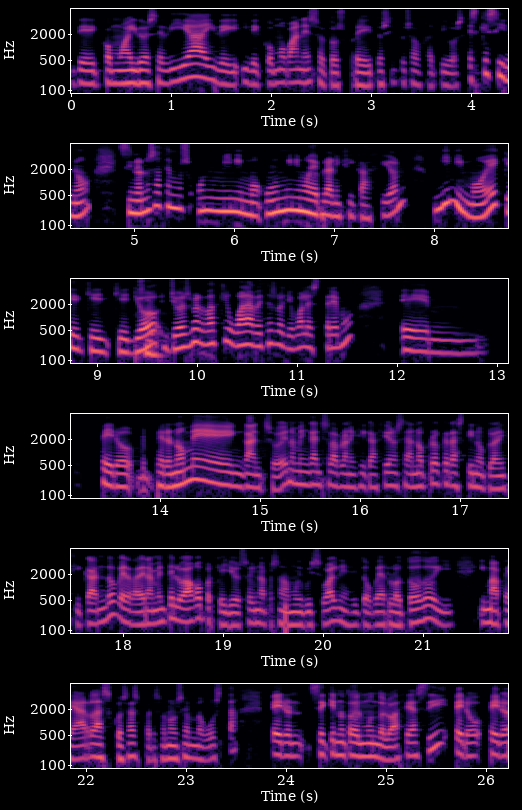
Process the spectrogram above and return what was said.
de cómo ha ido ese día y de, y de cómo van esos tus proyectos y tus objetivos. Es que si no, si no nos hacemos un mínimo, un mínimo de planificación, mínimo, ¿eh? que, que- que yo, Sí. yo es verdad que igual a veces lo llevo al extremo. em, pero, pero no me engancho, ¿eh? no me engancho a la planificación, o sea, no procrastino planificando, verdaderamente lo hago porque yo soy una persona muy visual necesito verlo todo y, y mapear las cosas, por eso no uso en me gusta, pero sé que no todo el mundo lo hace así, pero, pero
